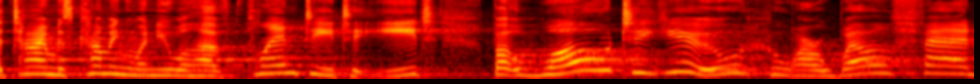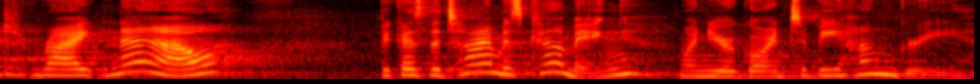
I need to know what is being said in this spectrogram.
The time is coming when you will have plenty to eat, but woe to you who are well fed right now, because the time is coming when you're going to be hungry.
